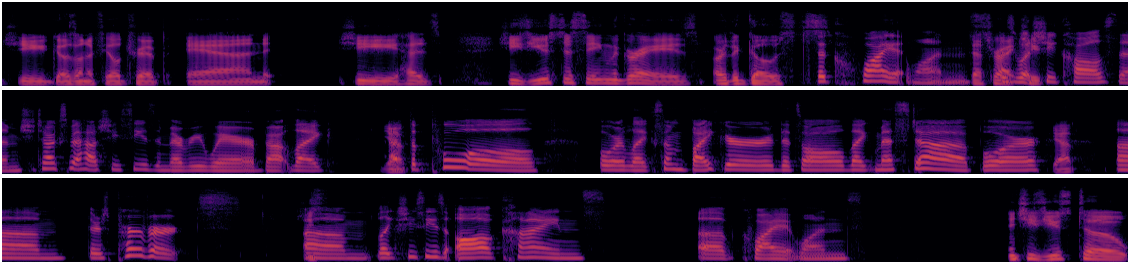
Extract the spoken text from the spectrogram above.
she goes on a field trip and she has she's used to seeing the grays or the ghosts. The quiet ones. That's right, Is what she- she, calls them. She talks about how she sees them everywhere, about like Yep. at the pool or like some biker that's all like messed up or Yep. um there's perverts. She's- um like she sees all kinds of quiet ones. and she's used to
